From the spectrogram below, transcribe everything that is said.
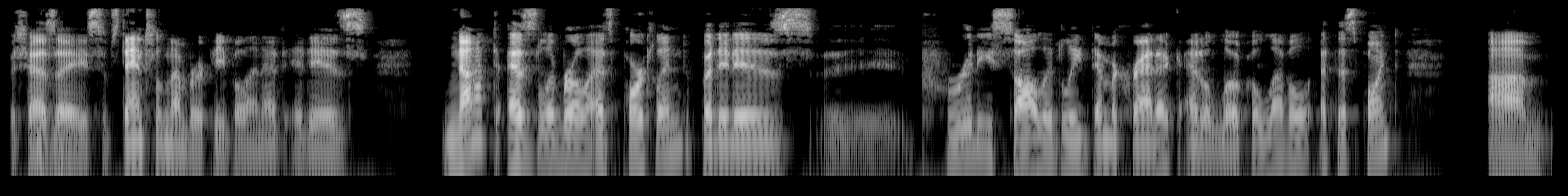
which has a substantial number of people in it. It is not as liberal as Portland, but it is uh, pretty solidly Democratic at a local level at this point. Um,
